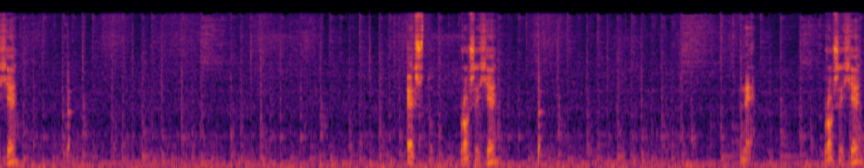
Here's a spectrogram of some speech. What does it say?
Πρόσεχε. Έστω. Πρόσεχε. Ναι. Πρόσεχε.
